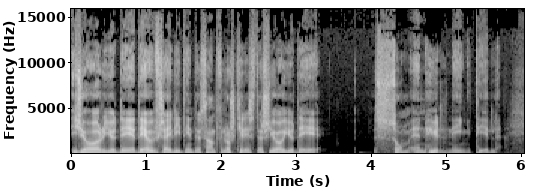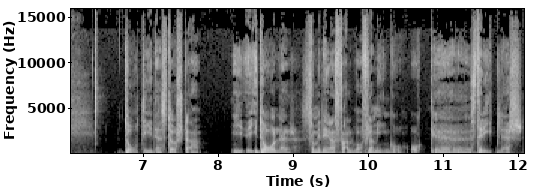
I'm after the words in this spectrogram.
gör ju det, det är i och för sig lite intressant, för Lars Kristers gör ju det som en hyllning till dåtidens största idoler, som i deras fall var Flamingo och eh, Striplers.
